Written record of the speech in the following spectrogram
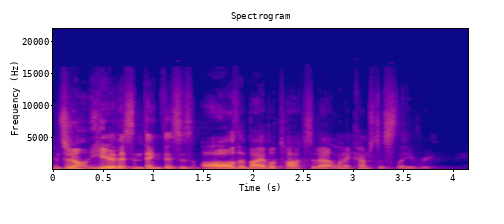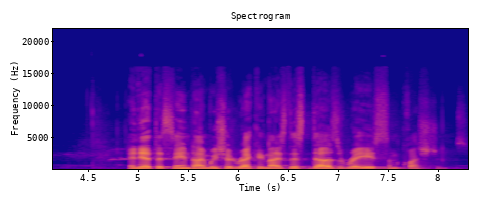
And so don't hear this and think this is all the Bible talks about when it comes to slavery. And yet at the same time, we should recognize this does raise some questions.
